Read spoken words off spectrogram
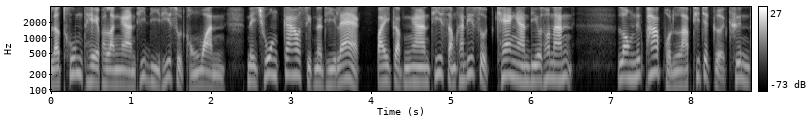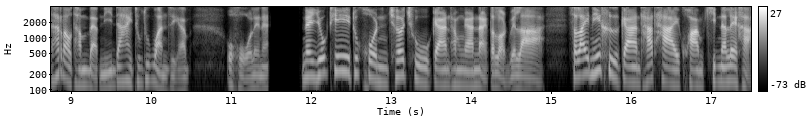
แล้วทุ่มเทพลังงานที่ดีที่สุดของวัน ในช่วง 90 นาทีแรก ไปกับงานที่สำคัญที่สุดแค่งานเดียวเท่านั้น ลองนึกภาพผลลัพธ์ที่จะเกิดขึ้น ถ้าเราทำแบบนี้ได้ทุกๆ วันสิครับ โอ้โหเลยนะ ในยุคที่ทุกคนเชิดชูการทำงานหนักตลอดเวลา สไลด์นี้คือการท้าทายความคิดนั้นเลยค่ะ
